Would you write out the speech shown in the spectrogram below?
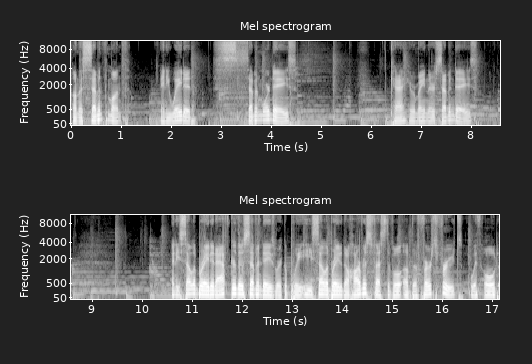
on the seventh month, and he waited seven more days. Okay, he remained there seven days. And he celebrated, after those seven days were complete, he celebrated the harvest festival of the first fruits with old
